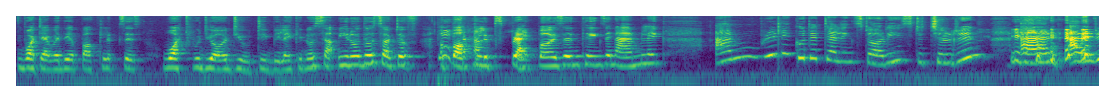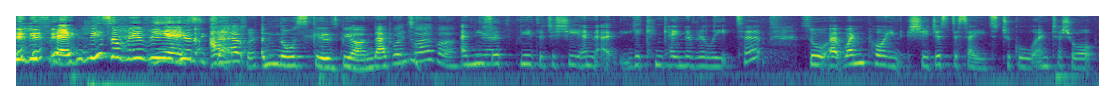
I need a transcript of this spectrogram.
Whatever the apocalypse is, what would your duty be? Like, you know, some, you know, those sort of Yes, apocalypse uh-huh. Yeah. preppers and things. And I'm like, I'm really good at telling stories to children Yeah. and I'm really friendly. So maybe, you Yes, know, I have no skills beyond that whatsoever. And Yeah. neither, neither does she, and uh, you can kind of relate to it. So at one point, she just decides to go into a shop,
